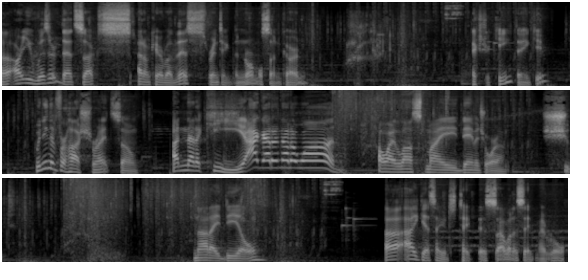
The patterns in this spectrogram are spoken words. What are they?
Uh, are you wizard? That sucks. I don't care about this. We're gonna take the normal sun card. Extra key, thank you. We need them for Hush, right? So, another key. I got another one! Oh, I lost my damage aura. Shoot. Not ideal. Uh, I guess I could just take this. I want to save my roll.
